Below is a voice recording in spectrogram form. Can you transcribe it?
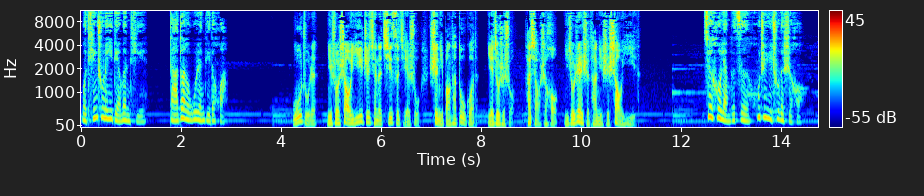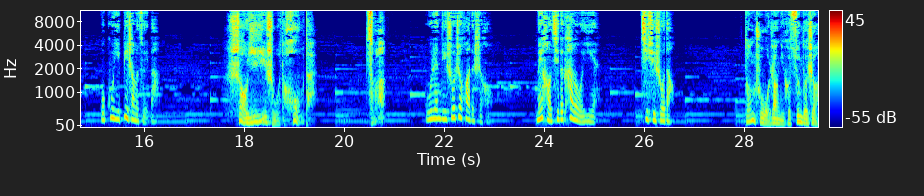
我听出了一点问题，打断了吴仁迪的话。吴主任，你说邵依之前的七次结束是你帮他度过的，也就是说，他小时候你就认识他，你是邵依的。最后两个字呼之欲出的时候，我故意闭上了嘴巴。邵依依是我的后代，怎么了？吴仁迪说这话的时候，没好气的看了我一眼，继续说道：“当初我让你和孙德胜。”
